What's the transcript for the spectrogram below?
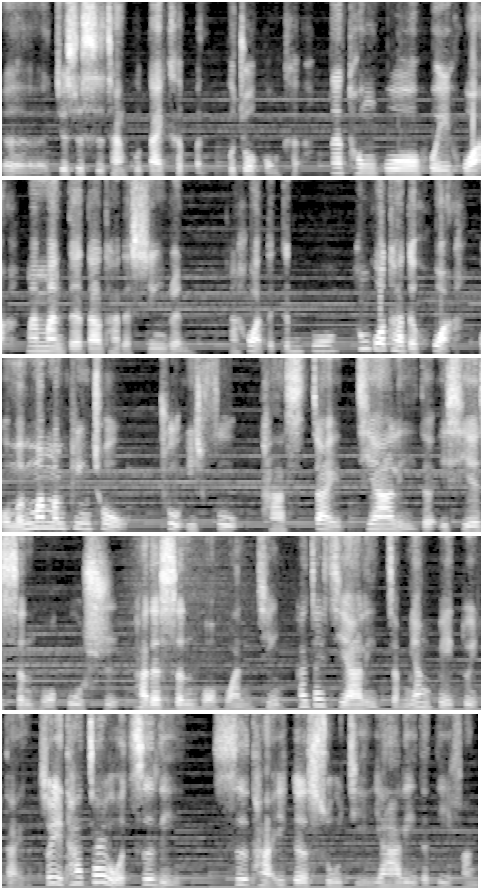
呃，就是时常不带课本，不做功课。那通过绘画，慢慢得到她的信任。他画的更多，通过他的画，我们慢慢拼凑出一幅他在家里的一些生活故事，他的生活环境，他在家里怎么样被对待的，所以他在我这里是他一个疏解压力的地方，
